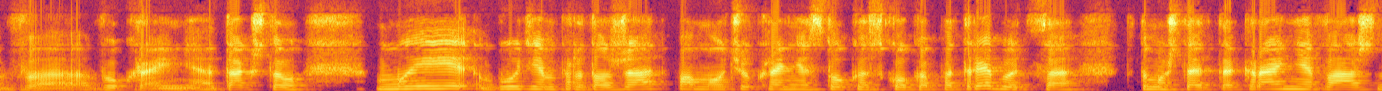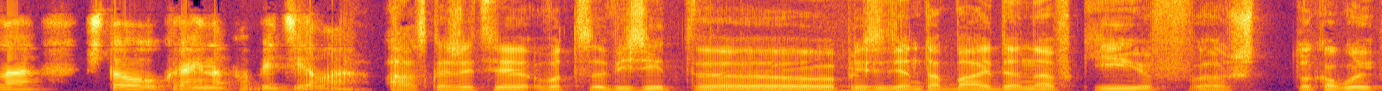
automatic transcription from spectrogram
в, в Украине. Так что мы будем продолжать помочь Украине столько, сколько потребуется, потому что это крайне важно, что Украина победила. А скажите, вот визит президента Байдена в Киев, что какой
